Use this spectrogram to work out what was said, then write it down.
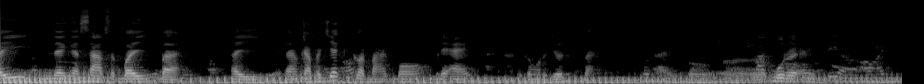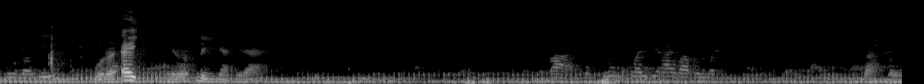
43និង33បាទហើយតាមការបញ្ជាក់គឺគាត់បើកបរម្នាក់ឯងក្នុងរថយន្តបាទហើយក៏400ទីឲ្យ400ឌី400 X នេះឌីណាគេថា បាទ ពុកទ្រូងផ្លូវទៀតហើយបាទពីមិត្តបាទមើល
